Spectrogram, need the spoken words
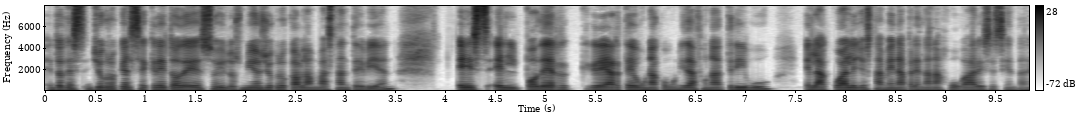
Entonces yo creo que el secreto de eso, y los míos yo creo que hablan bastante bien, es el poder crearte una comunidad, una tribu en la cual ellos también aprendan a jugar y se sientan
